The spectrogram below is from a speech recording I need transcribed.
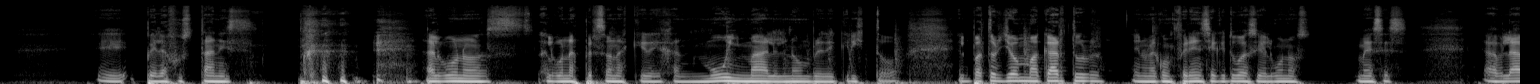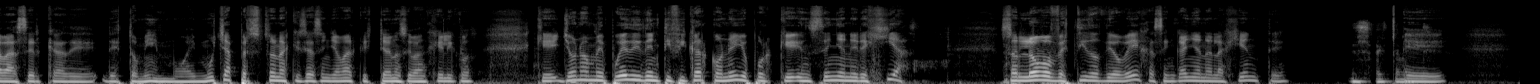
eh, pelafustanes, algunos, algunas personas que dejan muy mal el nombre de Cristo. El pastor John MacArthur, en una conferencia que tuvo hace algunos meses, hablaba acerca de, de esto mismo. Hay muchas personas que se hacen llamar cristianos evangélicos que yo no me puedo identificar con ellos porque enseñan herejías. Son lobos vestidos de ovejas, engañan a la gente Exactamente. eh,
